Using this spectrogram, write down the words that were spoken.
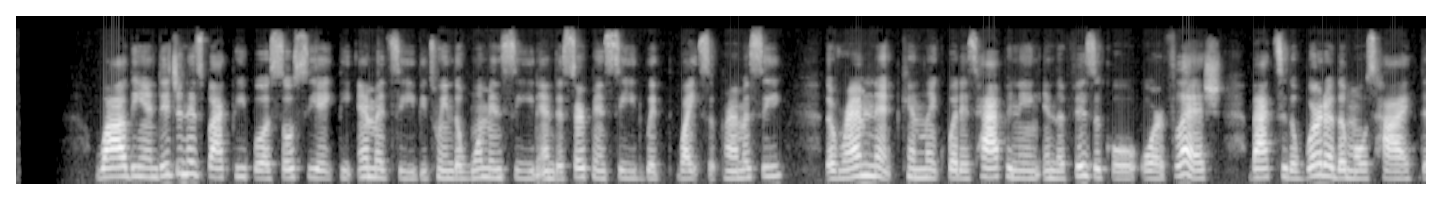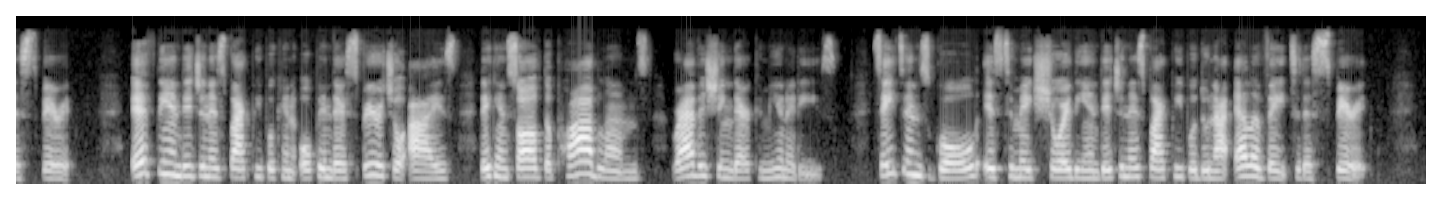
While the indigenous black people associate the enmity between the woman seed and the serpent seed with white supremacy, the remnant can link what is happening in the physical or flesh back to the word of the Most High, the Spirit. If the indigenous black people can open their spiritual eyes, they can solve the problems ravishing their communities. Satan's goal is to make sure the indigenous black people do not elevate to the spirit.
